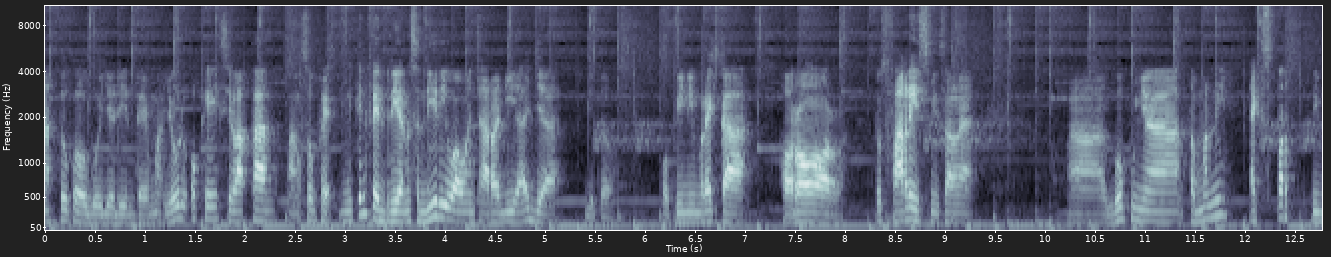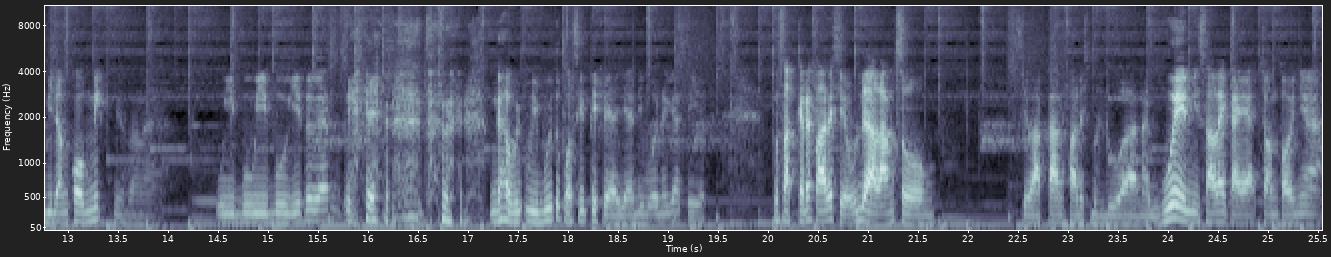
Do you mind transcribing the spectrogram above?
enak tuh kalau gue jadiin tema. Ya oke silakan. Langsung Fe- mungkin Fedrian sendiri wawancara dia aja gitu. Opini mereka horor. Terus Faris misalnya nah gue punya temen nih expert di bidang komik misalnya. Wibu-wibu gitu kan. Nggak wi- wibu tuh positif ya jangan dibawa negatif. Terus akhirnya Faris ya udah langsung. Silakan Faris berdua. Nah gue misalnya kayak contohnya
